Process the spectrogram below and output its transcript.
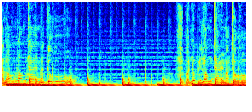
a long, long time ago. But not be long time at all.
